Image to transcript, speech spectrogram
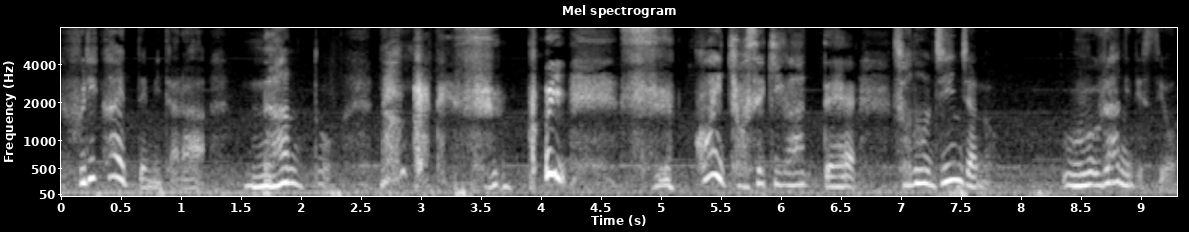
振り返ってみたらなんとなんかねすっごいすっごい巨石があってその神社の裏にですよ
